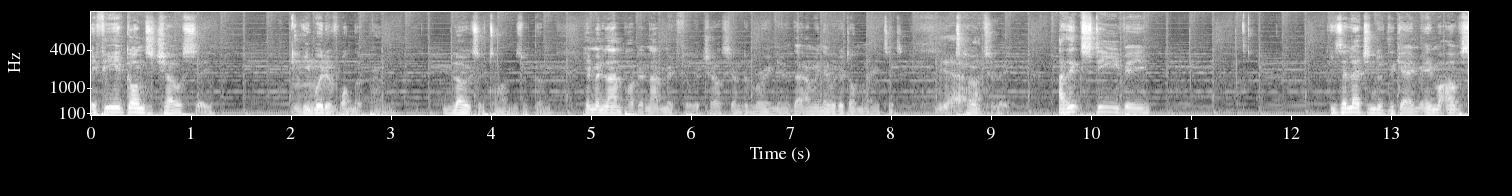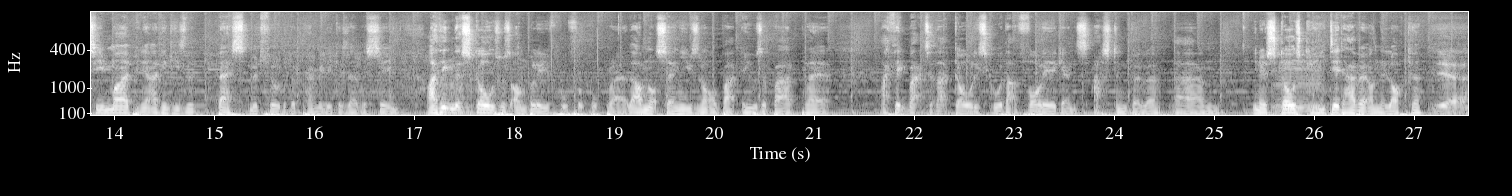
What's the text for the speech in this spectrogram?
If he had gone to Chelsea, he Mm. would have won the Prem loads of times with them. Him and Lampard in that midfield at Chelsea under Mourinho. They, I mean, they would have dominated yeah, totally. I think Stevie. he's a legend of the game. In my, obviously, in my opinion, I think he's the best midfielder the Premier League has ever seen. I think that Scholes was an unbelievable football player. I'm not saying he was not a bad, he was a bad player. I think back to that goal he scored, that volley against Aston Villa. Um, you know, Scholes Mm. he did have it on the locker. Yeah.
